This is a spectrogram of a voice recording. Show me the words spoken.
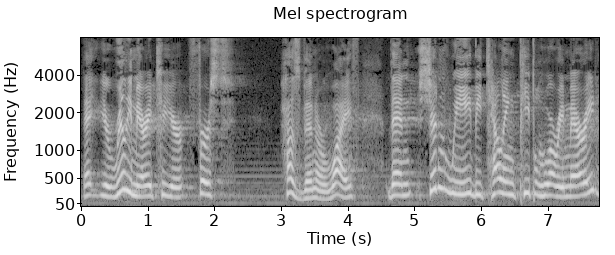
that you're really married to your first husband or wife, then shouldn't we be telling people who are remarried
